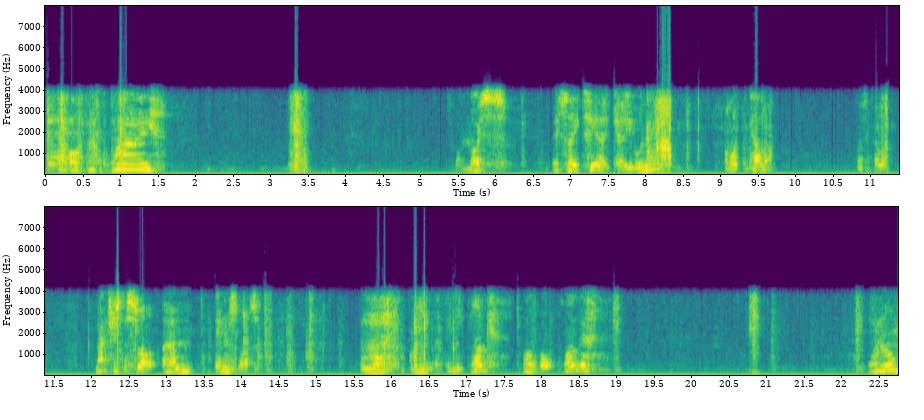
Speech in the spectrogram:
Pop that off out of the way. It's got a nice SATA cable in there. I like the colour. Nice colour. Matches the slot, um, DIMM slot. Uh, I need a thingy plug, 12 volt plug. Well,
